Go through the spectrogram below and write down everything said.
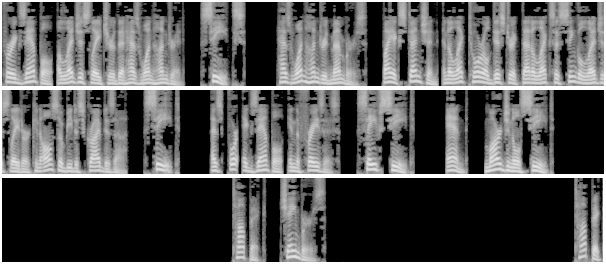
For example, a legislature that has 100 seats has 100 members. By extension, an electoral district that elects a single legislator can also be described as a seat, as, for example, in the phrases, safe seat and marginal seat. Topic: Chambers. Topic:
